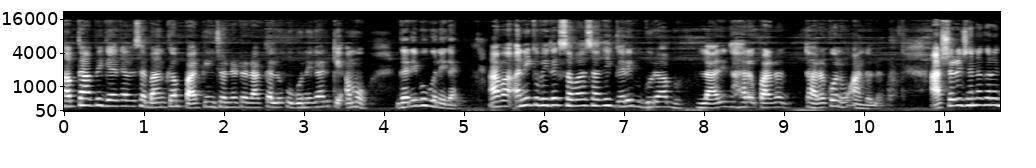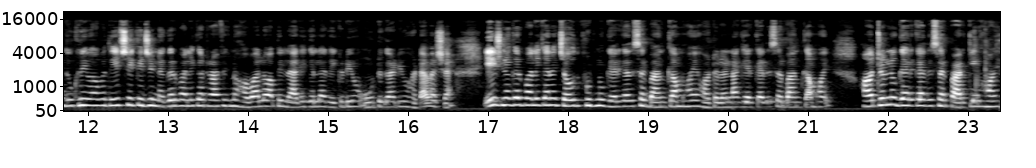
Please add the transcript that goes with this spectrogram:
હપ્તા આપી ગેરકાયદેસર બાંધકામ, પાર્કિંગ જનરેટર રાખતા લોકો ગુનેગાર કે અમો ગરીબો ગુનેગાર. આવા અનેક વિધક સવાલ સાથે ગરીબ ગુરાબ લારી ધારક ધારકોનું આંદોલન. આશ્ચર્યજનક અને દુઃખની બાબત એ છે કે જે નગરપાલિકા ટ્રાફિકનો હવાલો આપી લારી ગલ્લા રેકડીઓ, ઊંટ ગાડીઓ હટાવે છે, એ જ નગરપાલિકાને ચૌદ ફૂટનું ગેરકાયદેસર બાંધકામ હોય, હોટલના ગેરકાયદેસર બાંધકામ હોય, હોટલનું ગેરકાયદેસર પાર્કિંગ હોય,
